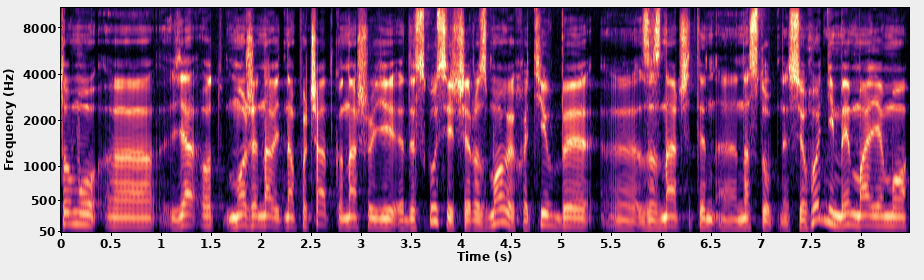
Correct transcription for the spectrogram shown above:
Тому е, я, от може, навіть на початку нашої дискусії чи розмови хотів би е, зазначити е, наступне: сьогодні ми маємо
